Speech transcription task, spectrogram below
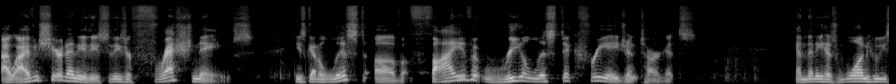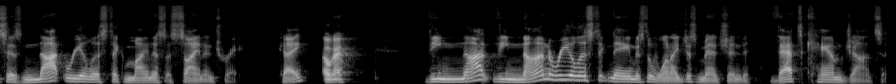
I, I haven't shared any of these. So these are fresh names. He's got a list of five realistic free agent targets. And then he has one who he says not realistic minus a sign and trade. Okay. Okay. The not the non-realistic name is the one I just mentioned. That's Cam Johnson.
